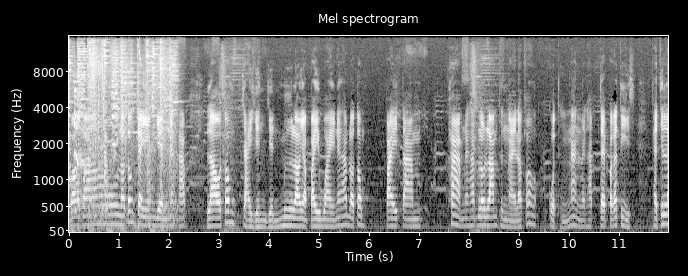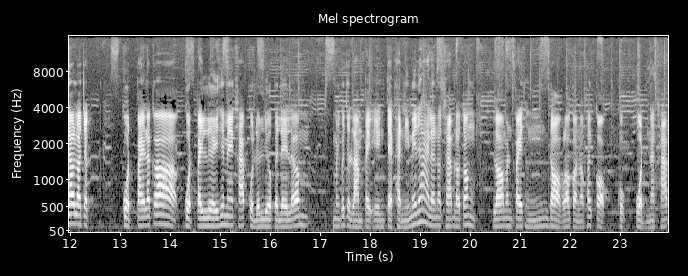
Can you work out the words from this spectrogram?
เบาๆเราต้องใจเย็นๆนะครับเราต้องใจเย็นๆ มือเราอย่าไปไวนะครับ เราต้อง ไปตามภาพนะครับ เราลำถึงไหนเราก็กดถึงนั่นเลยครับ แต่ปกติแพทที่แล้วเราจะกดไปแล้วก็กดไปเลยใช่ไหมครับ กดเร็วๆไปเลยแล้วมันก็จะลำไปเอง แต่แผ่นนี้ไม่ได้แล้วนะครับ เราต้องรอมันไปถึงดอกเราก่อนเราค่อยเกาะกดกดนะครับ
